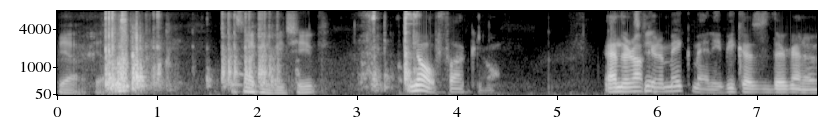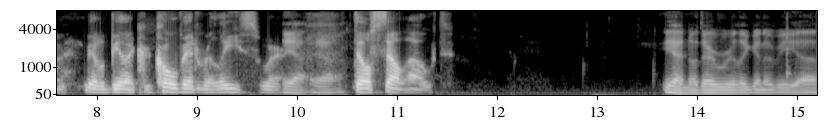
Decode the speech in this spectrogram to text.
Yeah, yeah. It's not gonna be cheap. No, fuck no. And they're It's not going to make many because they're going to. It'll be like a COVID release where Yeah, yeah, they'll sell out. yeah. No, they're really gonna be uh,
